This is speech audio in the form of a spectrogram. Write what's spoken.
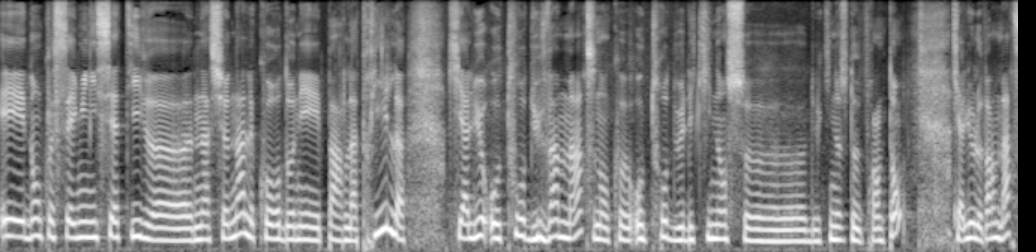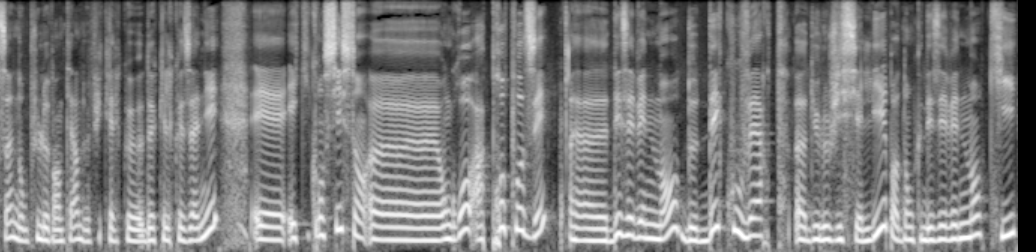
Et donc, c'est une initiative euh, nationale coordonnée par l'April qui a lieu autour du 20 mars, donc euh, autour de l'équinoxe euh, de printemps, qui a lieu le 20 mars, hein, non plus le 21 depuis quelques, de quelques années, et, qui consiste en, en, gros à proposer des événements de découverte du logiciel libre, donc des événements qui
